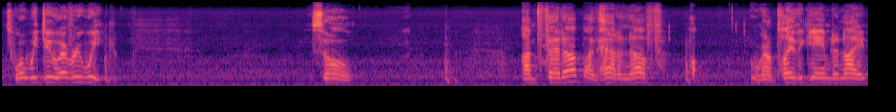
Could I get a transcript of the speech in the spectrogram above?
It's what we do every week. So I'm fed up. I've had enough. We're going to play the game tonight,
